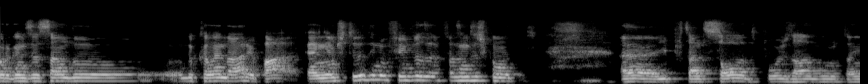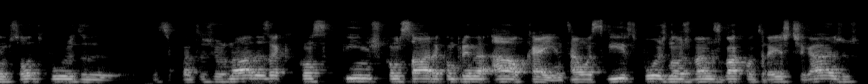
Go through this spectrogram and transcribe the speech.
com a organização do, do calendário. Pá, ganhamos tudo e no fim fazemos as contas. Uh, e portanto, só depois de algum tempo, só depois de não sei quantas jornadas, é que conseguimos começar a compreender: ah, ok, então a seguir, depois nós vamos jogar contra estes gajos,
